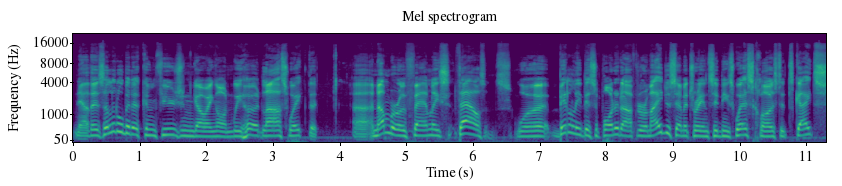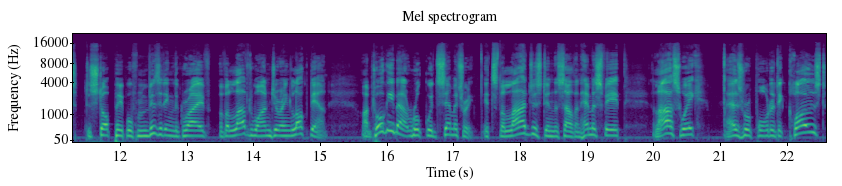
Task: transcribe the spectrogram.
Now, there's a little bit of confusion going on. We heard last week that uh, a number of families, thousands, were bitterly disappointed after a major cemetery in Sydney's west closed its gates to stop people from visiting the grave of a loved one during lockdown. I'm talking about Rookwood Cemetery. It's the largest in the Southern Hemisphere. Last week, as reported, it closed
